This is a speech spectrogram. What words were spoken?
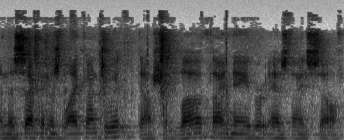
And the second is like unto it, thou shalt love thy neighbor as thyself.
